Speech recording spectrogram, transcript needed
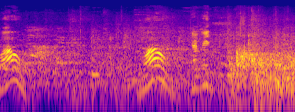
Wow! Wow! Kapit!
